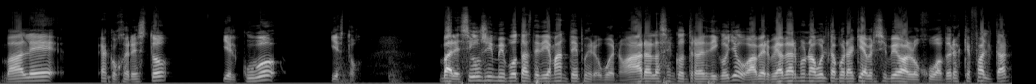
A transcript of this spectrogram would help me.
Vale, voy a coger esto Y el cubo y esto Vale, sigo sin mis botas de diamante Pero bueno, ahora las encontraré, digo yo A ver, voy a darme una vuelta por aquí A ver si veo a los jugadores que faltan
